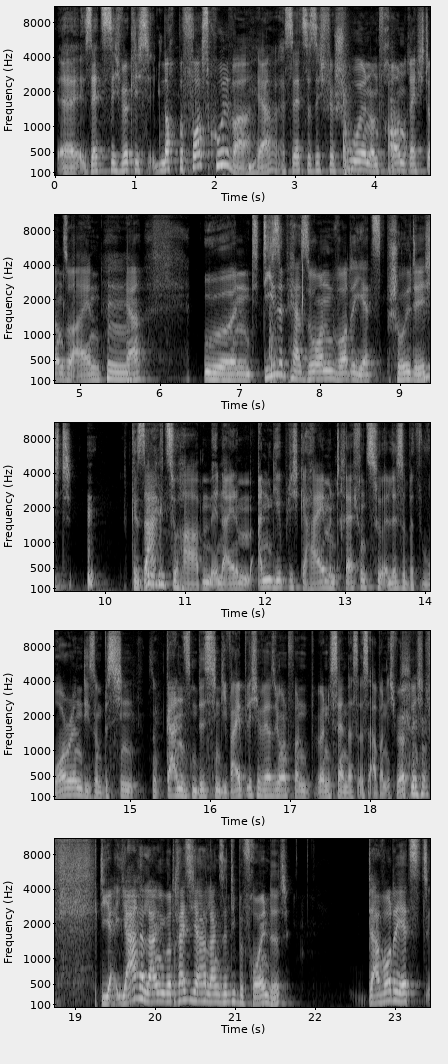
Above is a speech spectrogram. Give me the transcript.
Äh, setzt sich wirklich, noch bevor es cool war, ja, es setzte sich für Schwulen- und Frauenrechte und so ein, ja. Und diese Person wurde jetzt beschuldigt, gesagt zu haben in einem angeblich geheimen Treffen zu Elizabeth Warren, die so ein bisschen, so ganz ein bisschen die weibliche Version von Bernie Sanders ist, aber nicht wirklich. Die jahrelang, über 30 Jahre lang sind die befreundet. Da wurde jetzt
